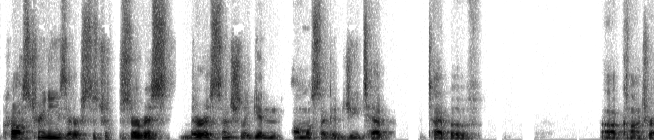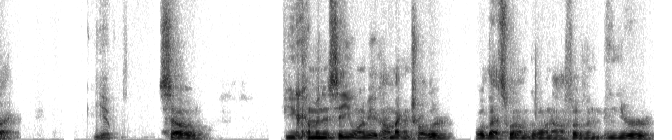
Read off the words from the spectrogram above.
cross trainees that are sister service they're essentially getting almost like a gtep type of uh, contract. Yep. So if you come in and say you want to be a combat controller well that's what i'm going off of And you're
